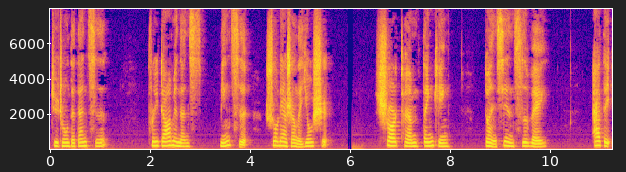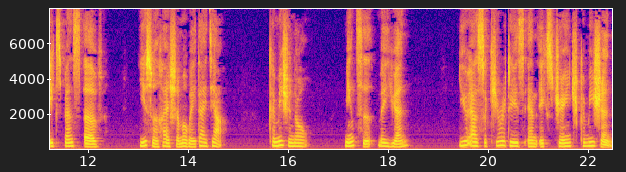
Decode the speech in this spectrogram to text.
句中的单词，predominance 名词，数量上的优势 ；short-term thinking 短线思维；at the expense of 以损害什么为代价；commissioner 名词，委员；U.S. Securities and Exchange Commission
